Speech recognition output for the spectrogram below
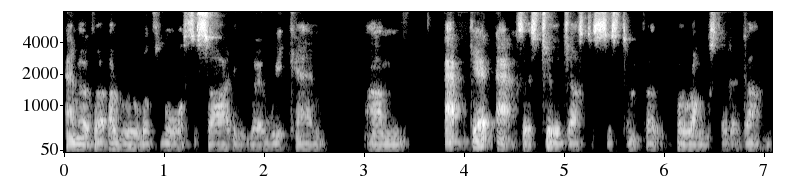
and of a, a rule of law society where we can um, get access to the justice system for, for wrongs that are done.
